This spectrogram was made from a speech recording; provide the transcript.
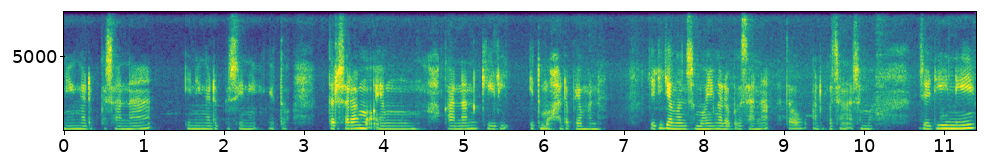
ini ngadep ke sana ini ngadep ke sini gitu. Terserah mau yang kanan kiri itu mau hadap yang mana. Jadi jangan semuanya ngadep ke sana atau ngadep ke sana semua. Jadi ini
